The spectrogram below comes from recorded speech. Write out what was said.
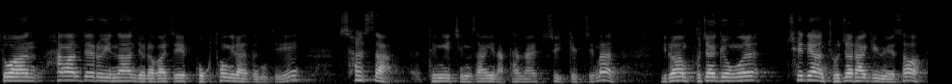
또한 항암제로 인한 여러 가지 복통이라든지 설사 등의 증상이 나타날 수 있겠지만 이러한 부작용을 최대한 조절하기 위해서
